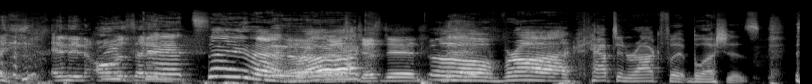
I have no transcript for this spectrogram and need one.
and then all of a sudden, can't say that, Wait, wait, wait, Brock. just did. Oh, Brock! Captain Rockfoot blushes.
